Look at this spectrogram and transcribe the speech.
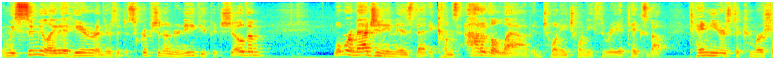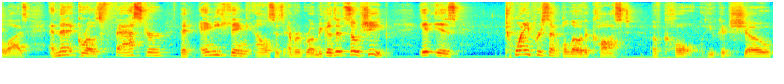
And we simulate it here, and there's a description underneath you could show them. What we're imagining is that it comes out of the lab in 2023. It takes about 10 years to commercialize, and then it grows faster than anything else has ever grown because it's so cheap. It is 20% below the cost of coal. You could show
